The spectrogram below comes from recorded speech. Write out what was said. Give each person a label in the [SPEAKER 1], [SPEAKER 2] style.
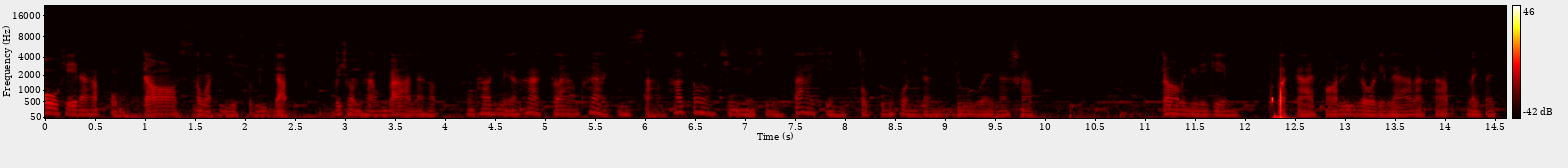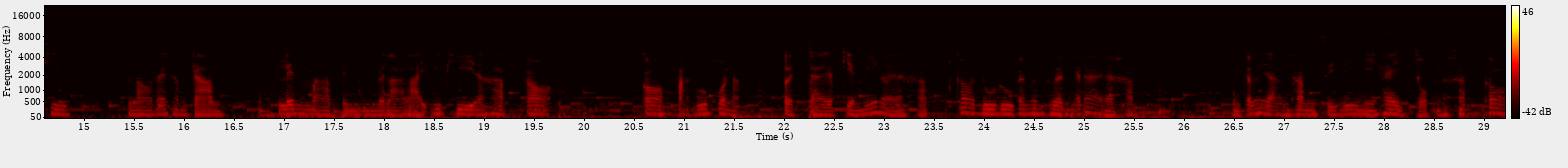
[SPEAKER 1] โอเคนะครับผมก็สวัสดีสวีดัตผู้ชมทางบ้านนะครับ ทั้งภาคเหนือภาคกลางภาคอีสานภาคตะวันออกเฉียงเหนือเฉียงใต้เฉียงตกทุกคนกันด้วยนะครับ ก็มาอยู่ในเกม Sky Force Reload อีกแล้วนะครับ หลังจากที่เราได้ทำการเล่นมาเป็นเวลาหลาย EP นะครับ ก็ก็ฝากทุกคนอะเปิดใจกับเกมนี้หน่อยนะครับ ก็ดูดูกันเพลินๆก็ได้นะครับ ผมจะพยายามทำซีรีส์นี้ให้จบนะครับ ก็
